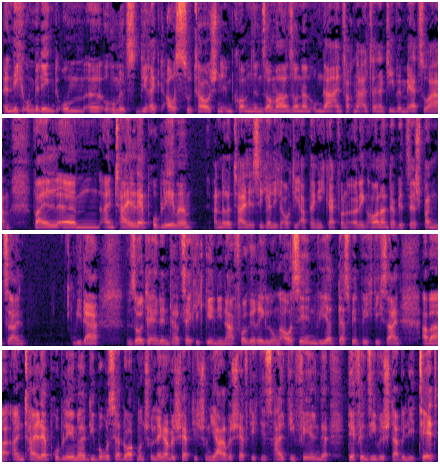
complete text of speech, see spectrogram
Äh, nicht unbedingt, um äh, Hummels direkt auszutauschen im kommenden Sommer, sondern um da einfach eine Alternative mehr zu haben. Weil ähm, ein Teil der Probleme, andere Teil ist sicherlich auch die Abhängigkeit von Erling Haaland. Da wird sehr spannend sein wie da sollte er denn tatsächlich gehen, die Nachfolgeregelung aussehen wird, das wird wichtig sein. Aber ein Teil der Probleme, die Borussia Dortmund schon länger beschäftigt, schon Jahre beschäftigt, ist halt die fehlende defensive Stabilität.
